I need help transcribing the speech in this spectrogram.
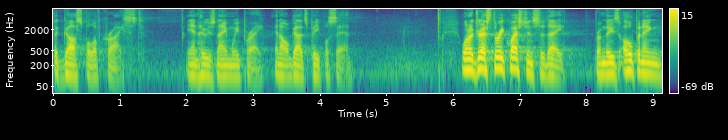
the gospel of Christ, in whose name we pray. And all God's people said. I want to address three questions today from these opening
